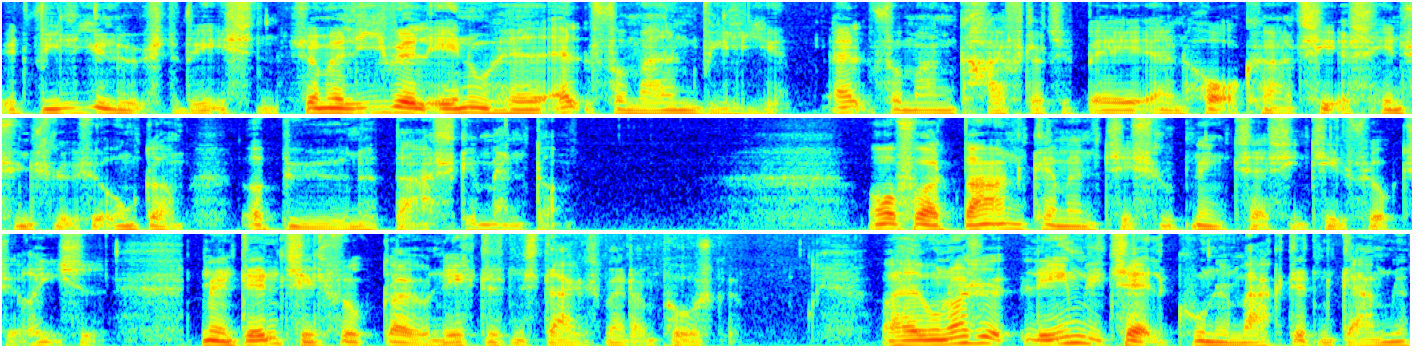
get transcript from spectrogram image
Et viljeløst væsen, som alligevel endnu havde alt for meget vilje, alt for mange kræfter tilbage af en hård karakters hensynsløse ungdom og bydende barske manddom. Og for et barn kan man til slutning tage sin tilflugt til riset, men den tilflugt der jo nægtet den stakkels madame påske. Og havde hun også lemligt talt kunne magte den gamle,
